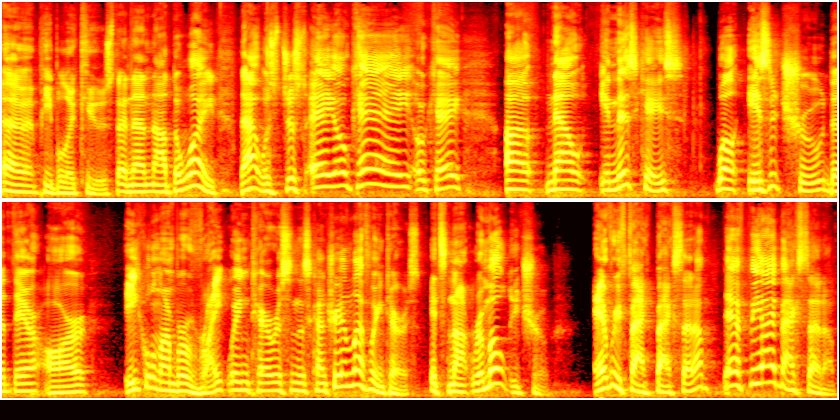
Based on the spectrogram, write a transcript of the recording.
uh, people accused and not the white. That was just a-okay, okay? Uh, now, in this case, well, is it true that there are equal number of right-wing terrorists in this country and left-wing terrorists? It's not remotely true. Every fact backs that up. The FBI backs that up.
